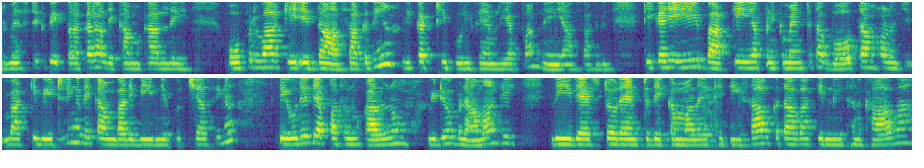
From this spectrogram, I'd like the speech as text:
ਡੋਮੈਸਟਿਕ ਪੇਪਰ ਆ, ਘਰਾਂ ਦੇ ਕੰਮ ਕਰ ਲਈ, ਉਹ ਭਰਵਾ ਕੇ ਇਦਾਂ ਆ ਸਕਦੇ ਆ ਵੀ ਇਕੱਠੀ ਪੂਰੀ ਫੈਮਿਲੀ ਆਪਾਂ ਨਹੀਂ ਆ ਸਕਦੀ। ਠੀਕ ਹੈ ਜੀ, ਇਹ ਬਾਕੀ ਆਪਣੇ ਕਮੈਂਟ ਤਾਂ ਬਹੁਤ ਆ, ਹੁਣ ਬਾਕੀ ਵੇਟਰਿੰਗ ਦੇ ਕੰਮ ਬਾਰੇ ਵੀਰ ਨੇ ਪੁੱਛਿਆ ਸੀਗਾ, ਤੇ ਉਹਦੇ ਤੇ ਆਪਾਂ ਤੁਹਾਨੂੰ ਕੱਲ ਨੂੰ ਵੀਡੀਓ ਬਣਾਵਾਂਗੇ ਵੀ ਰੈਸਟੋਰੈਂਟ ਦੇ ਕੰਮਾਂ ਦਾ ਇੱਥੇ ਕੀ ਹਿਸਾਬ ਕਿਤਾਬ ਆ, ਕਿੰਨੀ ਤਨਖਾਹ ਆ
